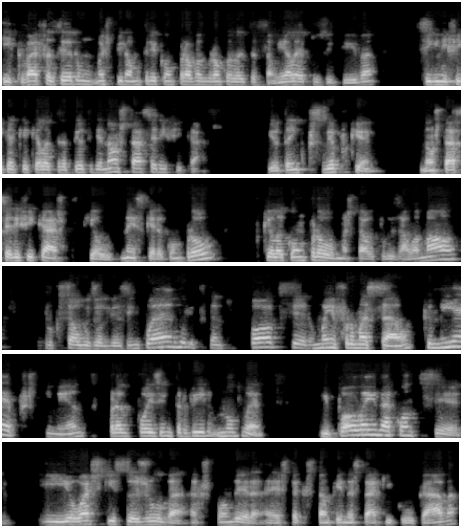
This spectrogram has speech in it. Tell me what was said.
e que vai fazer uma espirometria com prova de broncodilatação e ela é positiva, significa que aquela terapêutica não está a ser eficaz. Eu tenho que perceber porquê. Não está a ser eficaz porque ele nem sequer a comprou, porque ele a comprou, mas está a utilizá-la mal, porque só usa de vez em quando, e portanto pode ser uma informação que me é pertinente para depois intervir no doente. E pode ainda acontecer, e eu acho que isso ajuda a responder a esta questão que ainda está aqui colocada,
